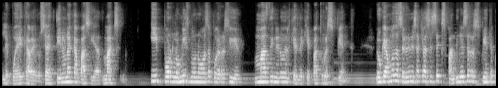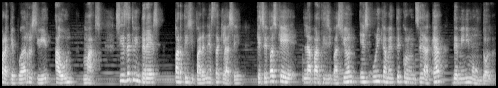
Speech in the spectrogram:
le puede caber, o sea, tiene una capacidad máxima. Y por lo mismo no vas a poder recibir más dinero del que le quepa a tu recipiente. Lo que vamos a hacer en esa clase es expandir ese recipiente para que puedas recibir aún más. Si es de tu interés participar en esta clase, que sepas que la participación es únicamente con un CDK de mínimo un dólar.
